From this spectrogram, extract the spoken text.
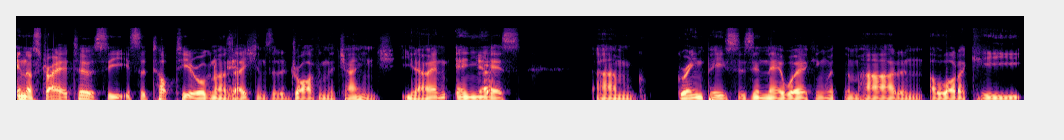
in Australia too, it's the it's the top tier organisations that are driving the change, you know, and and yep. yes, um, Greenpeace is in there working with them hard, and a lot of key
